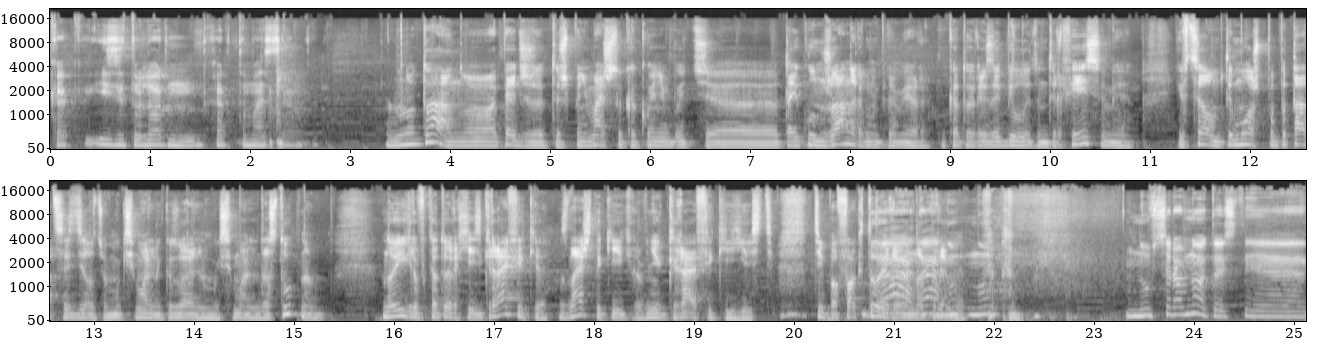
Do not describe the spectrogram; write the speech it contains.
Как easy to learn, hard to master. Ну да, но опять же, ты же понимаешь, что какой-нибудь э, тайкун жанр, например, который изобилует интерфейсами, и в целом ты можешь попытаться сделать его максимально казуальным, максимально доступным, но игры, в которых есть графики, знаешь такие игры, в них графики есть, типа Факторио, да, например. Да, ну, ну, ну, все равно, то есть, э,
